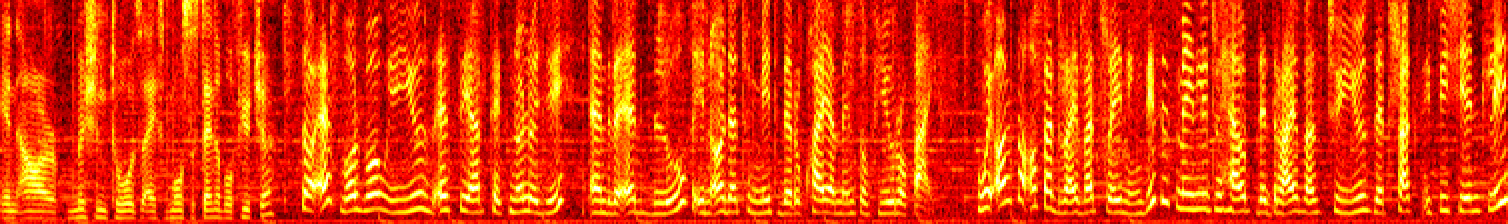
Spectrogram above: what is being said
in our mission towards a more sustainable future. So as Volvo, we use SCR technology and the AdBlue in order to meet the requirements of Euro 5. We also offer driver training. This is mainly to help the drivers to use the trucks efficiently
